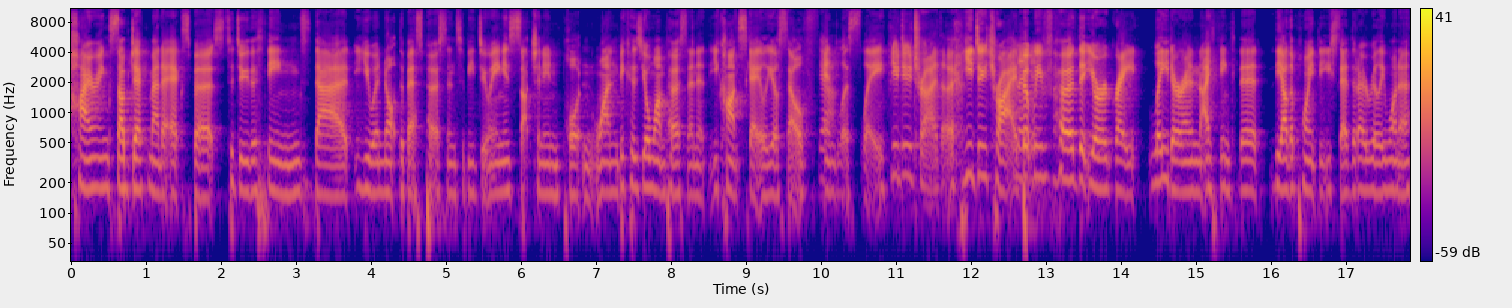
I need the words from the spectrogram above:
hiring subject matter experts to do the things that you are not the best person to be doing is such an important one because you're one person you can't scale yourself Yeah. endlessly. you do try though You do try, but we've heard that you're a great leader. And I think that the other point that you said that I really want to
